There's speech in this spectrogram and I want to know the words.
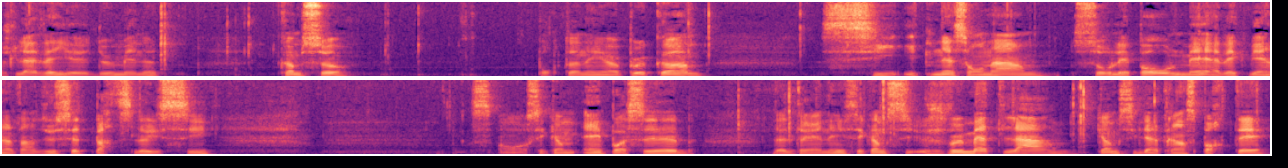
Je l'avais il y a deux minutes. Comme ça. Pour tenir un peu comme si il tenait son arme sur l'épaule, mais avec bien entendu cette partie-là ici. C'est comme impossible de le traîner. C'est comme si je veux mettre l'arme comme s'il la transportait.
